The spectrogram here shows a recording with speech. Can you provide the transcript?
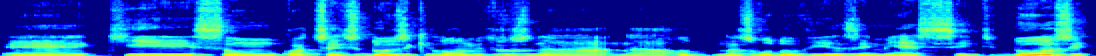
é, que são 412 quilômetros na, na, nas rodovias MS 112,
